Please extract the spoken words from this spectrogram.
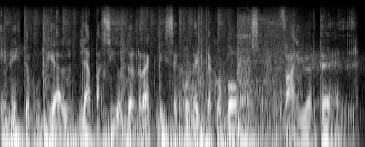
En este mundial, la pasión del rugby se conecta con vos. FiberTel.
